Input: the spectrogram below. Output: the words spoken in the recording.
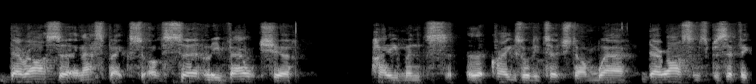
there are certain aspects of certainly voucher payments that Craig's already touched on where there are some specific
